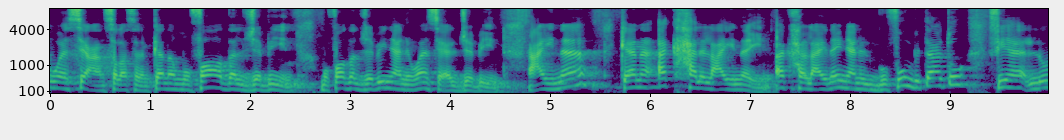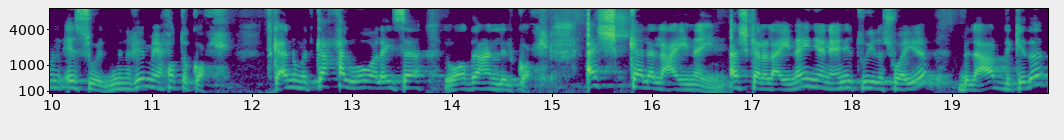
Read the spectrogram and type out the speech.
واسعا صلى الله عليه وسلم كان مفاض الجبين. مفاض الجبين يعني واسع الجبين. عيناه كان أكحل العينين. أكحل العينين يعني الجفون بتاعته فيها لون أسود من غير ما يحط كحل. فكأنه متكحل وهو ليس واضعا للكحل. أشكل العينين. أشكل العينين يعني عينيه طويلة شوية بالعرض كده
